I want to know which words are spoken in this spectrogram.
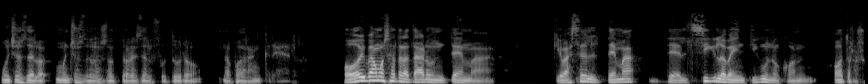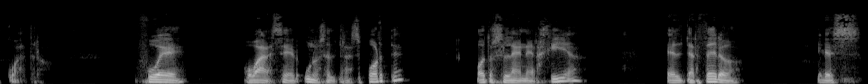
muchos de, muchos de los doctores del futuro no podrán creerlo. Hoy vamos a tratar un tema que va a ser el tema del siglo XXI con otros cuatro. Fue, o va a ser, uno es el transporte, otro es la energía, el tercero es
